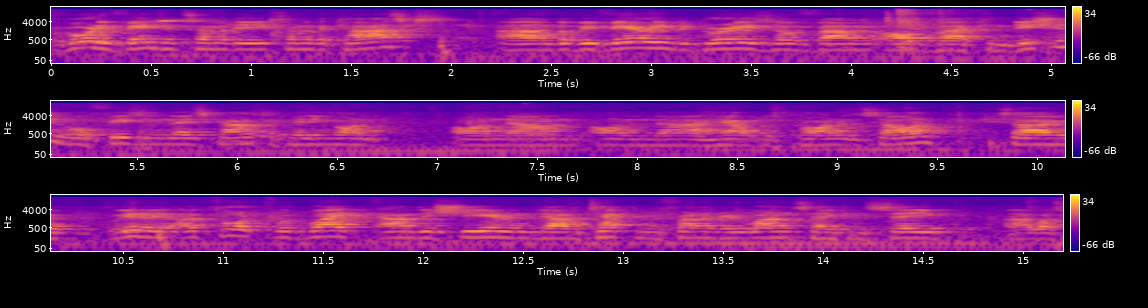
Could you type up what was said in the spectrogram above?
we've already vented some of the some of the casks. Um, there'll be varying degrees of um, of uh, condition or fizz in these casks depending on on um, on uh, how it was primed and so on. So we're going to. I thought we'd wait um, this year and um, tap them in front of everyone so you can see uh, what's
